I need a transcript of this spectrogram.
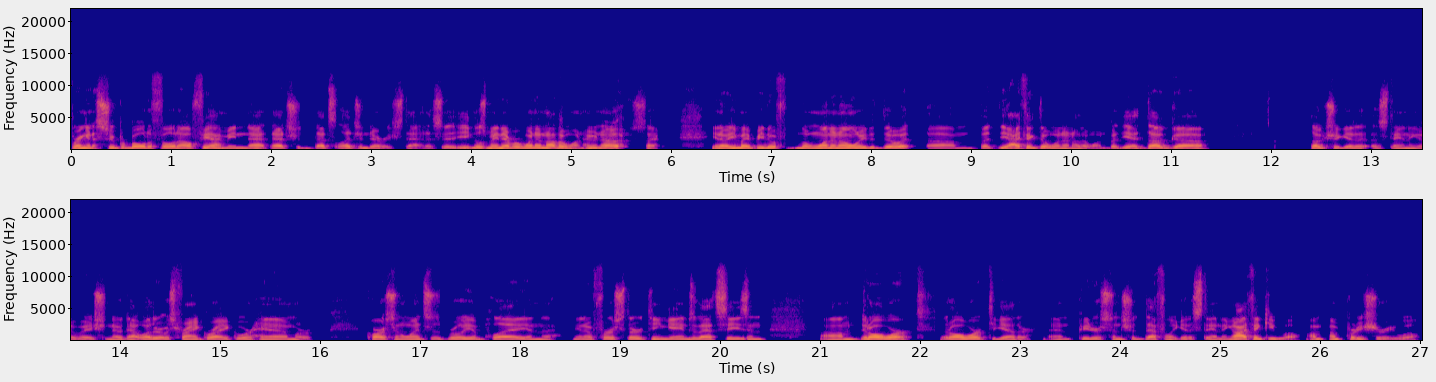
bringing a Super Bowl to Philadelphia, I mean, that, that should, that's legendary status. Eagles may never win another one. Who knows? you know, he might be the, the one and only to do it. Um, but yeah, I think they'll win another one. But yeah, Doug, uh, Doug should get a, a standing ovation, no doubt. Whether it was Frank Reich or him or Carson Wentz's brilliant play in the you know first 13 games of that season, um, it all worked. It all worked together, and Pederson should definitely get a standing. I think he will. I'm I'm pretty sure he will.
